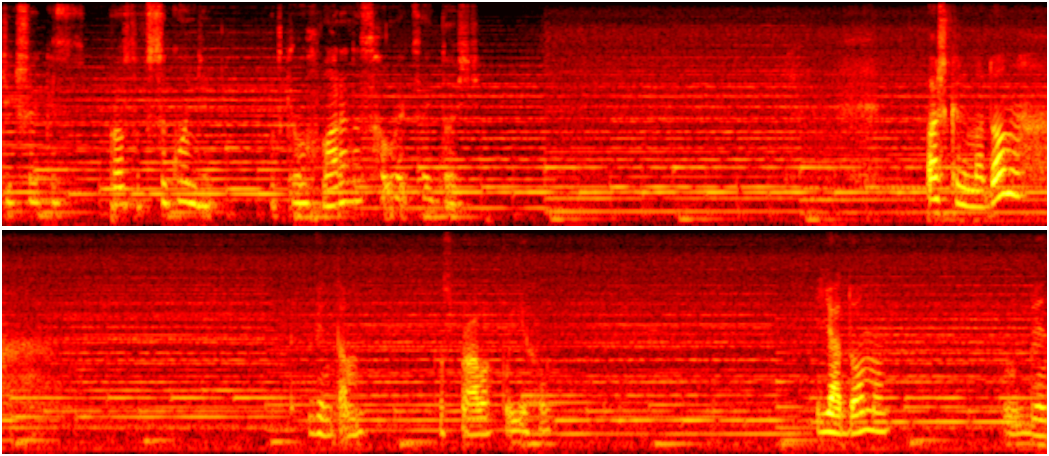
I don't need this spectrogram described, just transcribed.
Тут якщо якось просто в секунді. От такі хмари насали цей дощ. Пашки нема вдома. Він там по справах поїхав. Я вдома. Блін.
